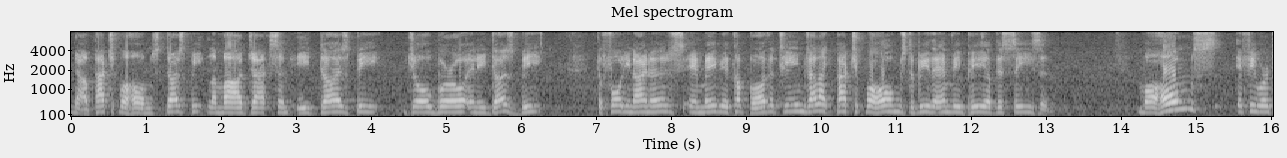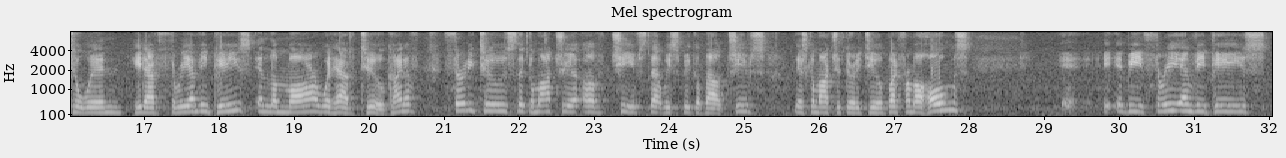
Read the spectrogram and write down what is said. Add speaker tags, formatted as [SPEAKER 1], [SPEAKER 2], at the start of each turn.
[SPEAKER 1] Now, Patrick Mahomes does beat Lamar Jackson. He does beat Joe Burrow, and he does beat the 49ers and maybe a couple other teams. I like Patrick Mahomes to be the MVP of this season. Mahomes, if he were to win, he'd have three MVPs, and Lamar would have two. Kind of 32 is the gematria of Chiefs that we speak about. Chiefs is gematria 32, but for Mahomes, it'd be three MVPs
